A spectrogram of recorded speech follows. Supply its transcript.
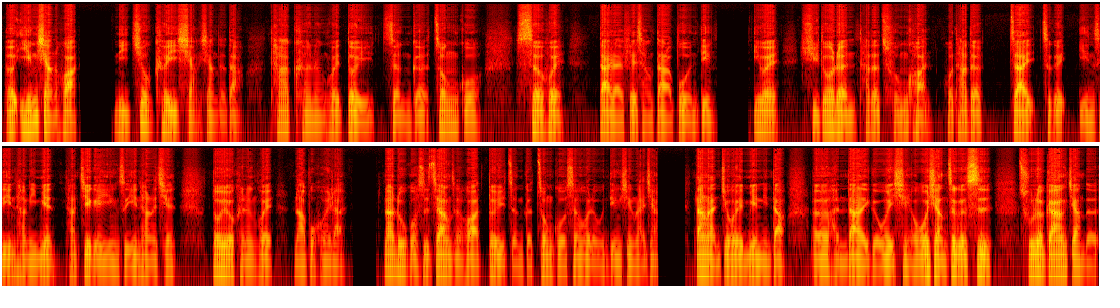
而影响的话，你就可以想象得到，它可能会对于整个中国社会带来非常大的不稳定，因为许多人他的存款或他的在这个影子银行里面，他借给影子银行的钱都有可能会拿不回来。那如果是这样子的话，对于整个中国社会的稳定性来讲，当然就会面临到呃很大的一个威胁。我想这个是除了刚刚讲的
